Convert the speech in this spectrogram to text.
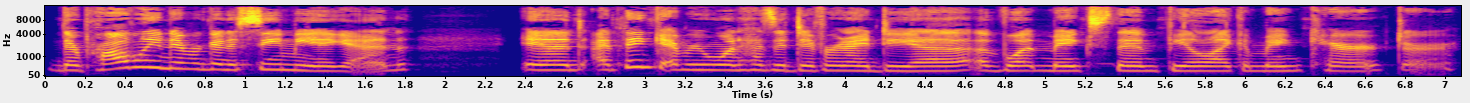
they're probably never going to see me again. And I think everyone has a different idea of what makes them feel like a main character.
